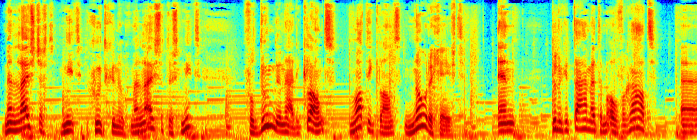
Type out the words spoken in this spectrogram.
Men luistert niet goed genoeg. Men luistert dus niet voldoende naar die klant, wat die klant nodig heeft. En toen ik het daar met hem over had, uh,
